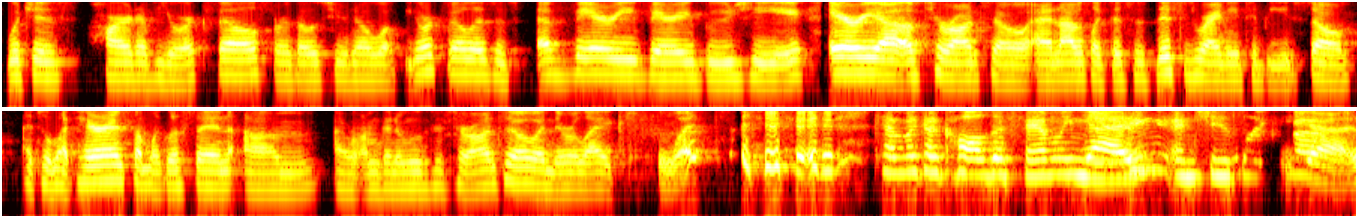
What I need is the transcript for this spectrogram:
which is heart of Yorkville. For those who know what Yorkville is, it's a very, very bougie area of Toronto. And I was like, this is this is where I need to be. So I told my parents, I'm like, listen, um, I'm gonna move to Toronto. And they were like, what? Tamika called a family meeting yes. and she's like, yes.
